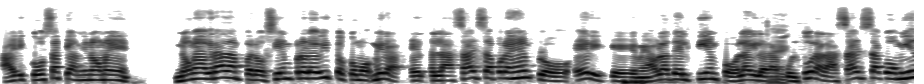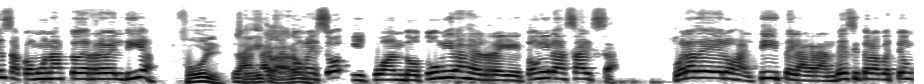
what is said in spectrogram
Hay cosas que a mí no me, no me agradan, pero siempre lo he visto como, mira, la salsa, por ejemplo, Eric, que me hablas del tiempo, ¿verdad? Y de la cultura, la salsa comienza como un acto de rebeldía. Full. La salsa comenzó y cuando tú miras el reggaetón y la salsa, fuera de los artistas y la grandeza y toda la cuestión,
